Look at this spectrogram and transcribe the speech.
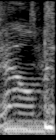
tell me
